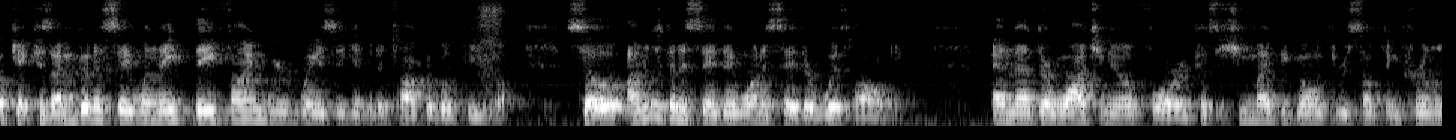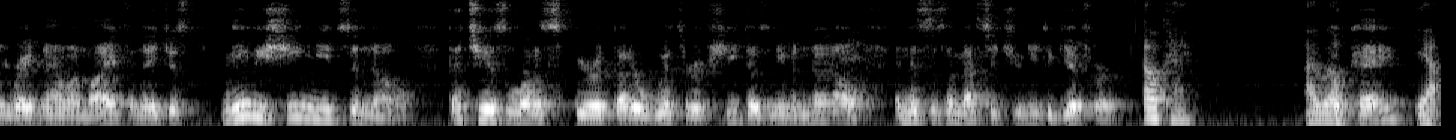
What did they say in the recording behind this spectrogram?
Okay, because I'm going to say when they they find weird ways to get me to talk about people. So I'm just going to say they want to say they're with Holly. And that they're watching out for her because she might be going through something currently right now in life and they just maybe she needs to know that she has a lot of spirit that are with her if she doesn't even know and this is a message you need to give her Okay. I will. okay Yeah.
